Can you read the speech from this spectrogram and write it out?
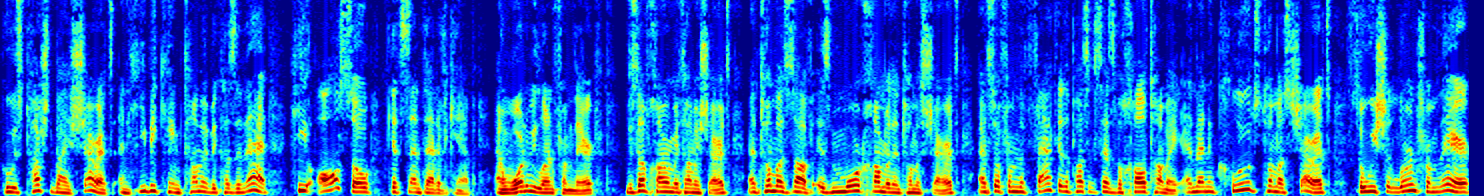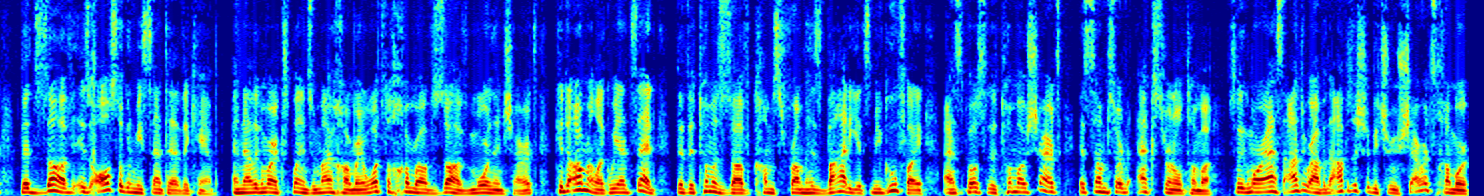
who was touched by sheretz and he became tame because of that, he also gets sent out of camp. And what do we learn from there? V'zav chamer mitame sheretz, and Thomas zav is more chamer than Thomas sheretz. And so from the fact that the pasuk says v'chal tame, and that includes Thomas sheretz, so we should learn from there that zav is also going to be sent out of the camp. And now the Gemara explains umay chamer, and what's the chamer of zav more than sheretz? Kedamar, like we had said, that the Thomas zav comes from his body, it's migufay, as opposed to the Thomas sheretz is some sort of external toma. So the Gemara asks Adarab, the opposite should be true. Sheretz chamer,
